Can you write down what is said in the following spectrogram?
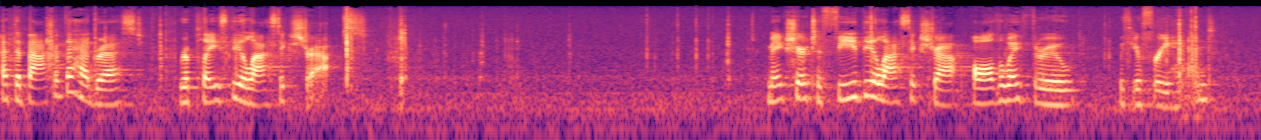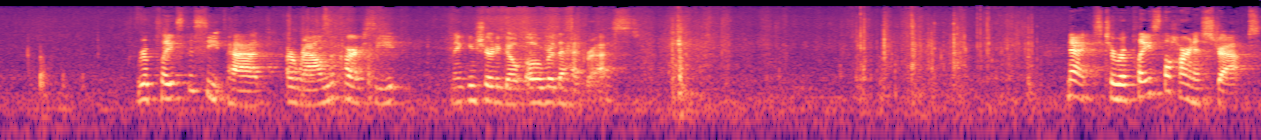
At the back of the headrest, replace the elastic straps. Make sure to feed the elastic strap all the way through with your free hand. Replace the seat pad around the car seat, making sure to go over the headrest. Next, to replace the harness straps,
